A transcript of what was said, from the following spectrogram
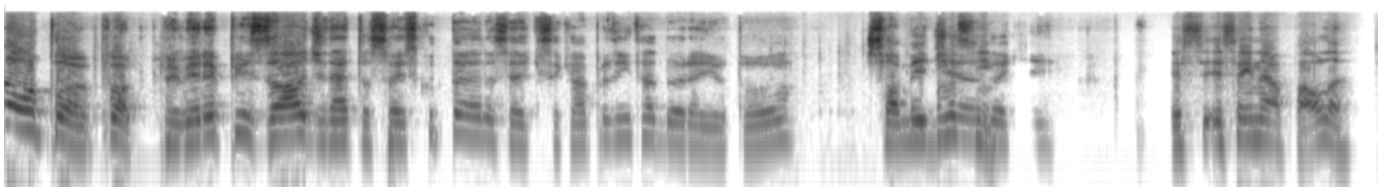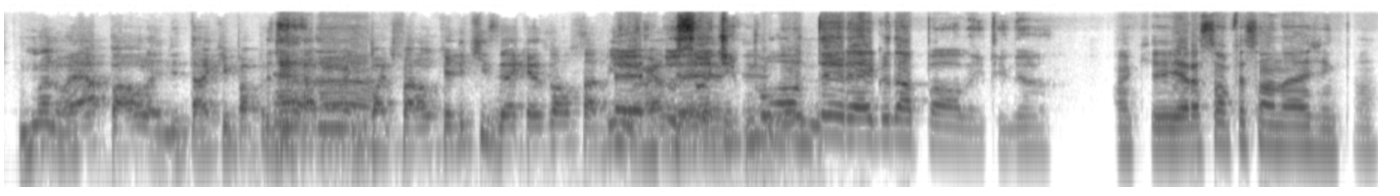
Não, pô, pô, primeiro episódio, né? Tô só escutando. Você você aqui é o apresentador aí. Eu tô só mediando assim? aqui. Esse, esse aí não é a Paula? Mano, é a Paula, ele tá aqui pra apresentar É. mesmo. Ele pode falar o que ele quiser, quer usar o Sabinho. É, eu sou tipo o alter ego da Paula, entendeu? Ok, era só um personagem então.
